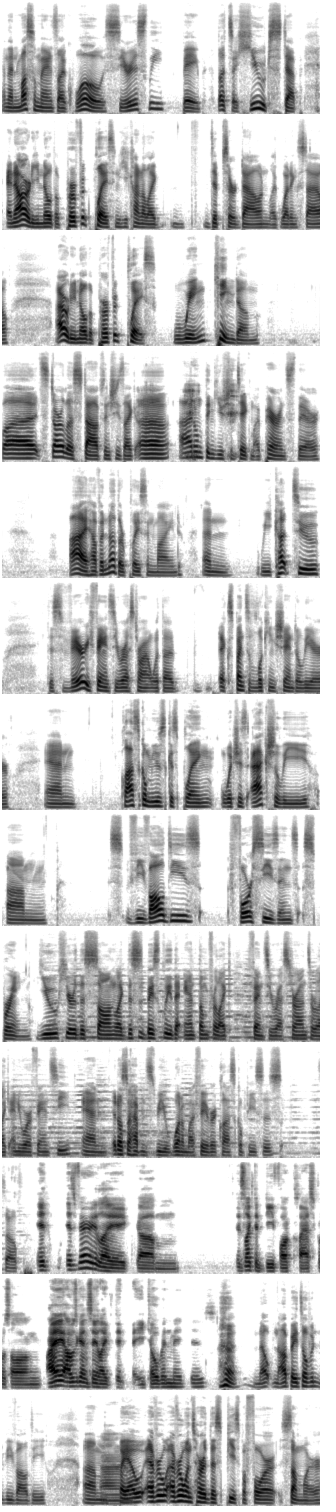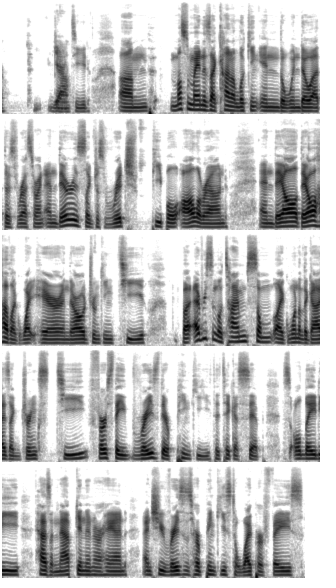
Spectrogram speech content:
And then Muscle Man's like, Whoa, seriously? Babe, that's a huge step. And I already know the perfect place. And he kind of like dips her down, like wedding style. I already know the perfect place Wing Kingdom. But Starla stops and she's like, uh, I don't think you should take my parents there. I have another place in mind. And we cut to this very fancy restaurant with a expensive looking chandelier and classical music is playing which is actually um, Vivaldi's Four Seasons Spring. You hear this song, like, this is basically the anthem for like fancy restaurants or like anywhere fancy, and it also happens to be one of my favorite classical pieces. So, It it's very like um, it's like the default classical song. I I was gonna say like, did Beethoven make this? nope, not Beethoven, Vivaldi. Um, Uh. but yeah, everyone everyone's heard this piece before somewhere, Yeah. guaranteed. Um, Muscle Man is like kind of looking in the window at this restaurant, and there is like just rich people all around, and they all they all have like white hair, and they're all drinking tea. But every single time some like one of the guys like drinks tea, first they raise their pinky to take a sip. This old lady has a napkin in her hand, and she raises her pinkies to wipe her face.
